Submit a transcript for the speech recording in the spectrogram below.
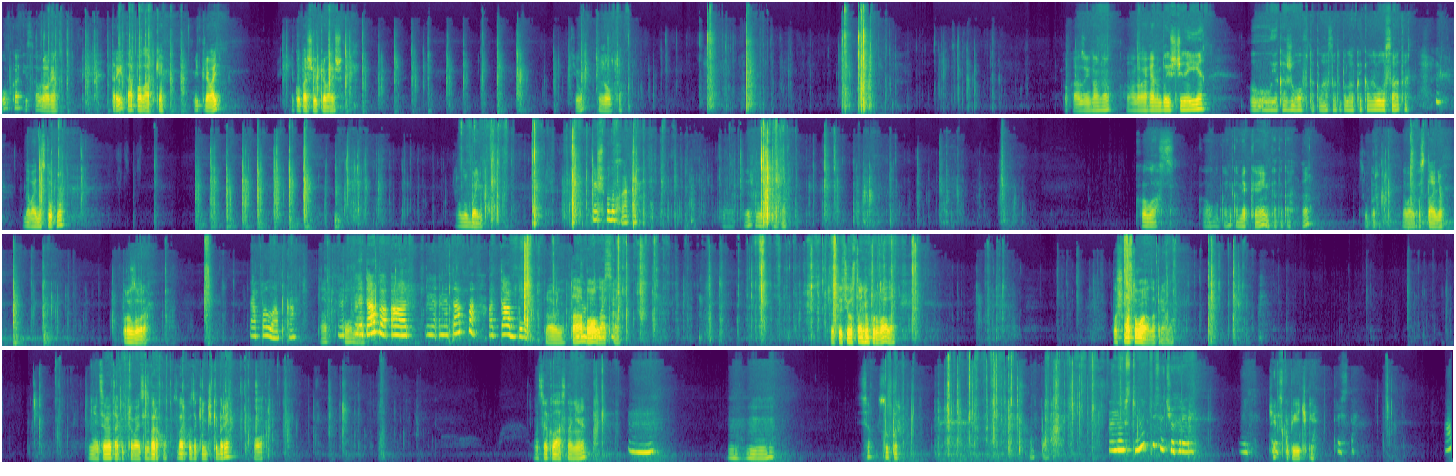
Покупка із Аврори. Три та тапалапки. Відкривай. Яку першу відкриваєш? Цю жовту. Показуй нам, ну. Давай глянемо ближче її. О, яка жовта, класна та палапка, яка вона волосата. Давай наступну. Голубенька. Теж волохата. Так, теж волосата. Клас. Голубенька, м'якенька така, да? Супер. Давай останню. Прозора. Тапа лапка. Так, Не, таба, а не, не тапа, а табо. Правильно. Я Та забулася. лапка. Що ти цю останню порвала? Пошматувала прямо. Ні, це не так відкривається. Зверху. Зверху за кінчики бери. О. Оце класно, ні? М. Угу. Все, супер. Опа. А ну скинуть тисячу гривень. Чек з копійки.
